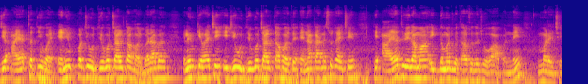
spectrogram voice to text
જે આયાત થતી હોય, એની ઉપર જે ઉદ્યોગો ચાલતા હોય, બરાબર? એટલે એમ કહેવાય છે, એ જે ઉદ્યોગો ચાલતા હોય, તો એના કારણે શું થાય છે કે આયાત વેરામાં એકદમ જ વધારો થતો જોવા આપણને મળે છે.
